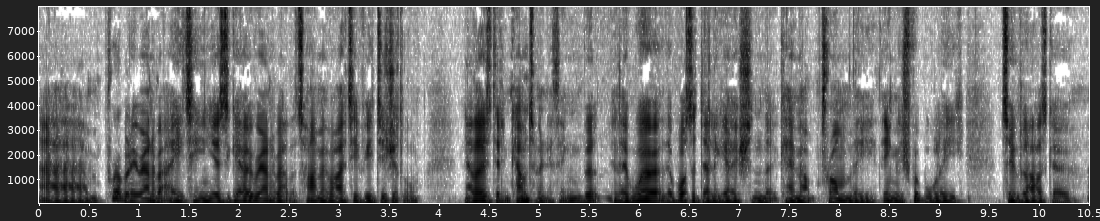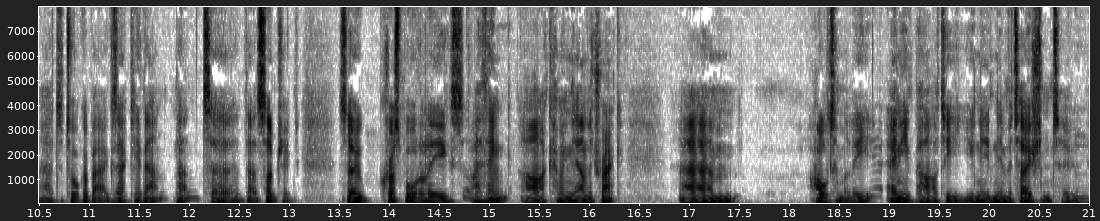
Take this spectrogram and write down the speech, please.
um, probably around about 18 years ago, around about the time of ITV Digital. Now, those didn't come to anything, but there were there was a delegation that came up from the, the English Football League to Glasgow uh, to talk about exactly that that uh, that subject. So cross-border leagues, I think, are coming down the track. Um, ultimately, any party you need an invitation to, mm.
